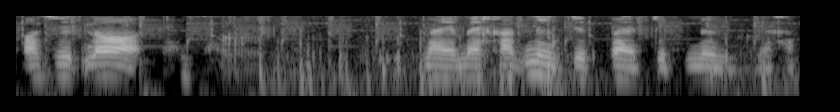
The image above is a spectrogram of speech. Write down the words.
เอาชีวิตรอด ในไหมครับหนึ่งจุดแปดจุดหนึ่งนะครับ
